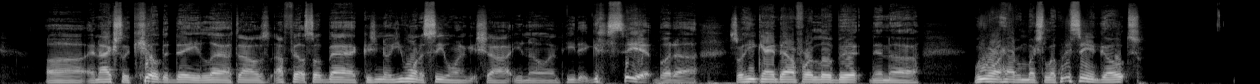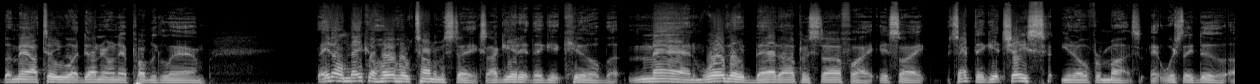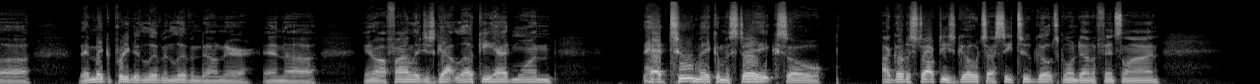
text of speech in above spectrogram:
Uh, and actually killed the day he left. I was I felt so bad because you know you want to see one get shot, you know, and he didn't get to see it. But uh, so he came down for a little bit, and uh, we weren't having much luck. We're seeing goats, but man, I'll tell you what, down there on that public land, they don't make a whole whole ton of mistakes. I get it, they get killed, but man, where they bed up and stuff, like it's like it's like they get chased, you know, for months, which they do. Uh, they make a pretty good living living down there, and uh, you know, I finally just got lucky, had one, had two make a mistake, so I go to stalk these goats. I see two goats going down a fence line,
